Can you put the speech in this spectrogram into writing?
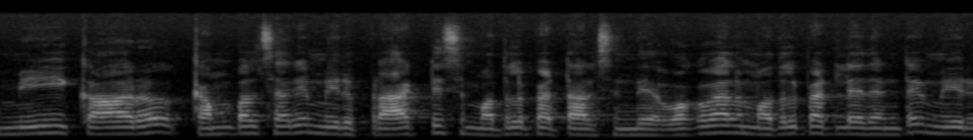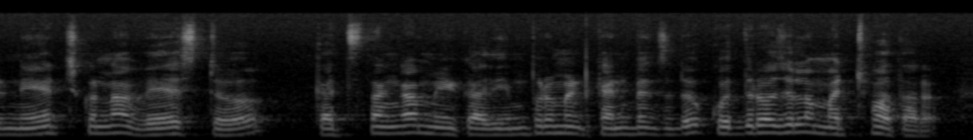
మీ కారు కంపల్సరీ మీరు ప్రాక్టీస్ మొదలు పెట్టాల్సిందే. ఒకవేళ మొదలు పెట్టలేదంటే మీరు నేర్చుకున్న వేస్ట్ ఖచ్చితంగా మీకు అది ఇంప్రూవ్మెంట్ కనిపించదు. కొద్ది రోజుల్లో మర్చిపోతారు.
